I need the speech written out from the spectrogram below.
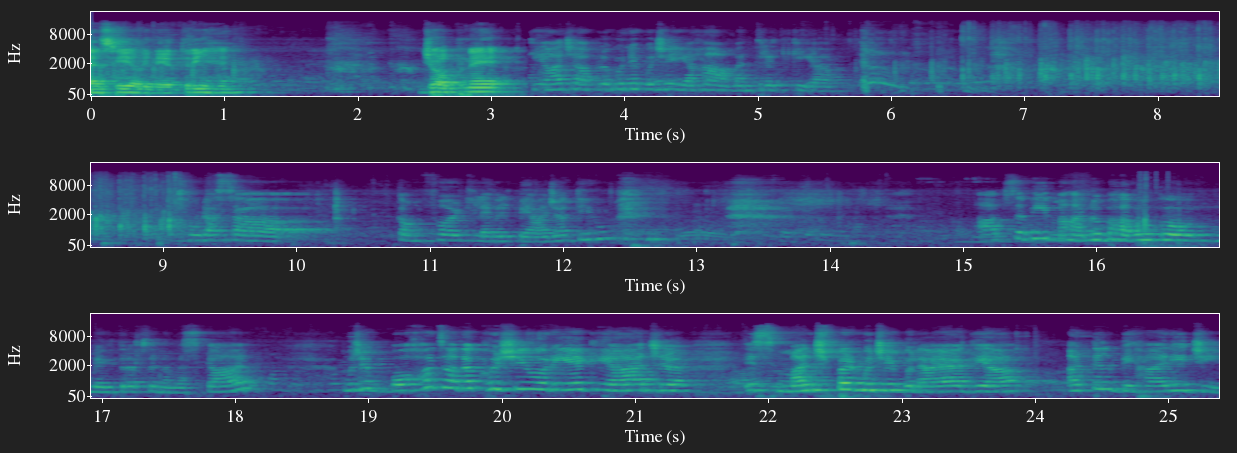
ऐसी अभिनेत्री हैं जो अपने लोगों ने मुझे यहाँ आमंत्रित किया। थोड़ा सा कंफर्ट लेवल पे आ जाती हूँ। आप सभी महानुभावों को मेरी तरफ़ से नमस्कार। मुझे बहुत ज़्यादा खुशी हो रही है कि आज इस मंच पर मुझे बुलाया गया अटल बिहारी जी।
